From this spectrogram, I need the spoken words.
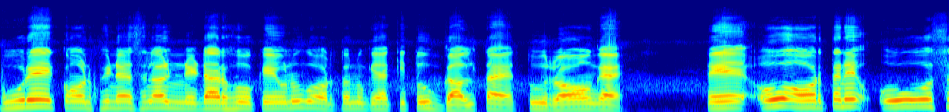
ਪੂਰੇ ਕੌਨਫੀਡੈਂਸ ਨਾਲ ਨਿਡਰ ਹੋ ਕੇ ਉਹਨੂੰ ਔਰਤ ਨੂੰ ਕਿਹਾ ਕਿ ਤੂੰ ਗਲਤ ਹੈ, ਤੂੰ ਰੋਂਗ ਹੈ। ਤੇ ਉਹ ਔਰਤ ਨੇ ਉਸ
